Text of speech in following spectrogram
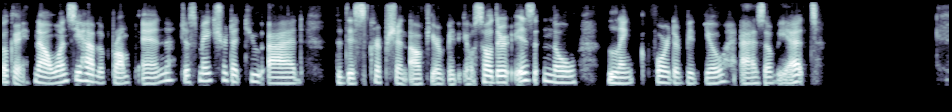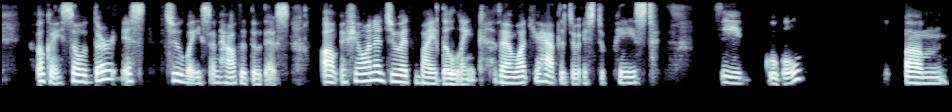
Okay, now once you have the prompt in, just make sure that you add the description of your video. So there is no link for the video as of yet. Okay, so there is two ways on how to do this. Um, if you want to do it by the link, then what you have to do is to paste the Google um,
